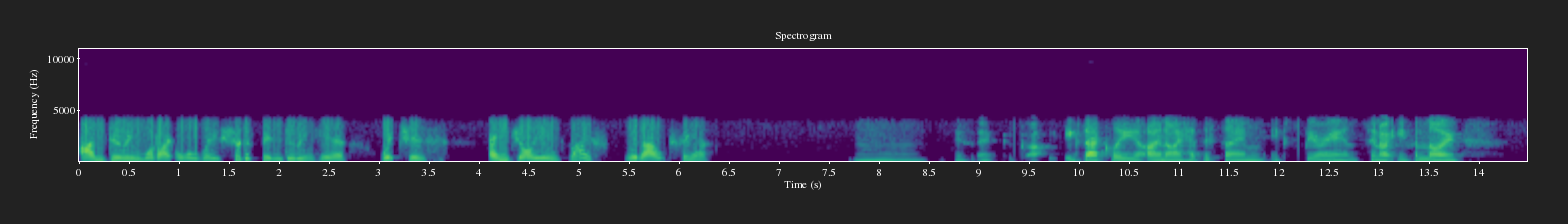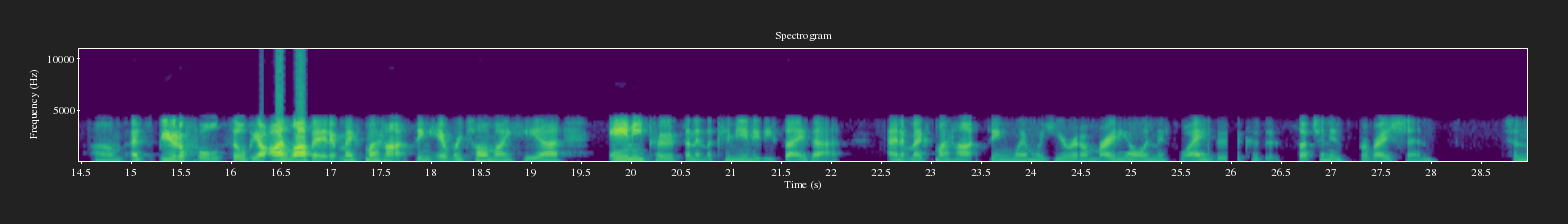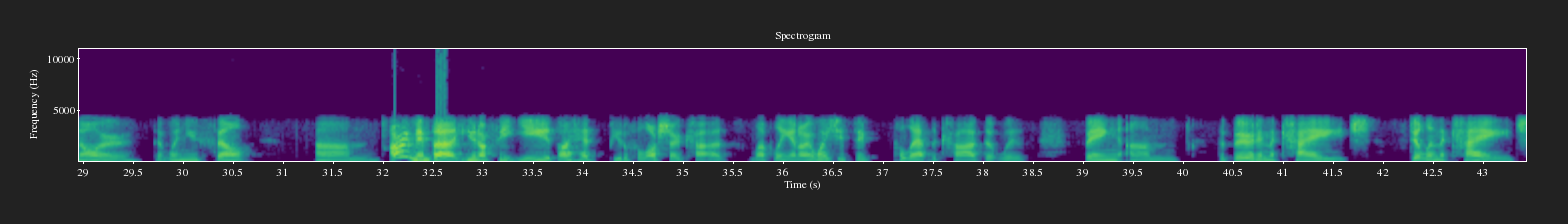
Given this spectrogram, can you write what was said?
I'm doing what I always should have been doing here, which is enjoying life without fear. Mm, exactly. I know I had the same experience. You know, even though um, it's beautiful, Sylvia, I love it. It makes my heart sing every time I hear any person in the community say that. And it makes my heart sing when we hear it on radio in this way because it's such an inspiration to know that when you felt. Um, I remember, you know, for years I had beautiful Osho cards, lovely, and I always used to pull out the card that was being um, the bird in the cage, still in the cage,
